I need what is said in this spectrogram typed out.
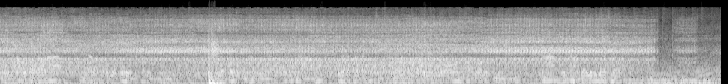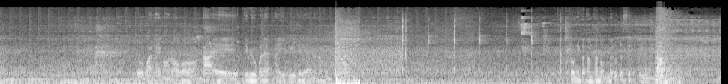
เนี่นะครับรถขอเรานะ นี่ด้านหลังเป็นโลโก้นะครับผมนี่เป็นโลโก้ของผมนั่นเองนะครับแล้วก็เป็นหางที่เราจะไปกันที่สินค้าในวันนี้ก็เป็นล้อนะครับล้อรถหนึ่งนะฮะเป็นขนาดใหญ่เลยทีเดียวเชียวดูภายในของเราก็ได้รีวิวไปแล้วใน EP ที่แล้วนะครับผม ตรงนี้ก็ทำถนนไม่รู้จะเสร็จปีไหนนะฮะโอ้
